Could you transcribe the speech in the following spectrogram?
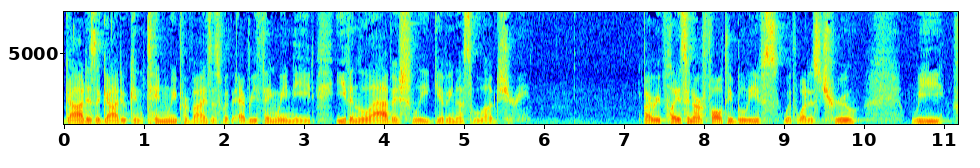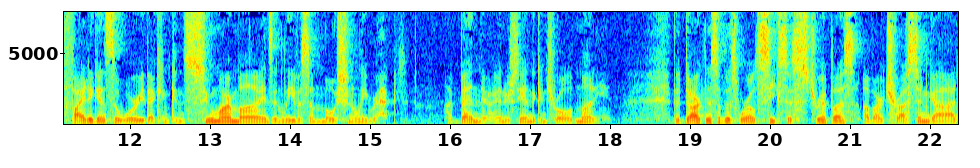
God is a God who continually provides us with everything we need, even lavishly giving us luxury. By replacing our faulty beliefs with what is true, we fight against the worry that can consume our minds and leave us emotionally wrecked. I've been there. I understand the control of money. The darkness of this world seeks to strip us of our trust in God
